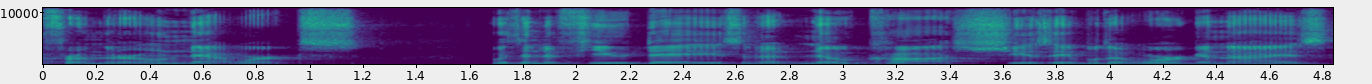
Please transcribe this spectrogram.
from their own networks. Within a few days and at no cost, she is able to organize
